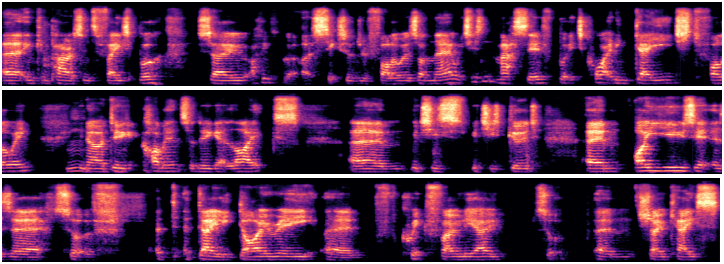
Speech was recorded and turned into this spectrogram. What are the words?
uh, in comparison to Facebook. So I think I've got like 600 followers on there, which isn't massive, but it's quite an engaged following. Mm. You know, I do get comments, I do get likes, um, which is which is good. Um, I use it as a sort of a, a daily diary, um, quick folio sort of um, showcase.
